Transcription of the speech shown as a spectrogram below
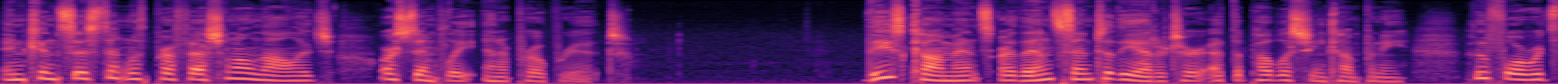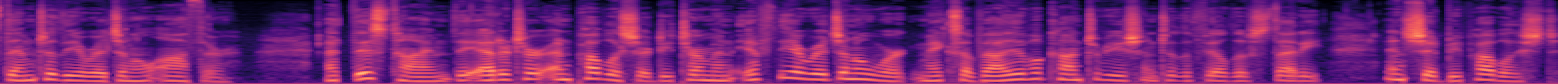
inconsistent with professional knowledge, or simply inappropriate. These comments are then sent to the editor at the publishing company, who forwards them to the original author. At this time, the editor and publisher determine if the original work makes a valuable contribution to the field of study and should be published.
